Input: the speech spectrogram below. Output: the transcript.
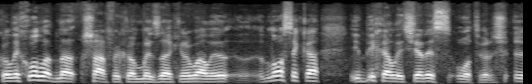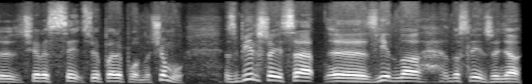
коли холодно, шарфиком ми закривали носика і дихали через отвір, е, через цю перепону. Чому? Збільшується, е, згідно дослідження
